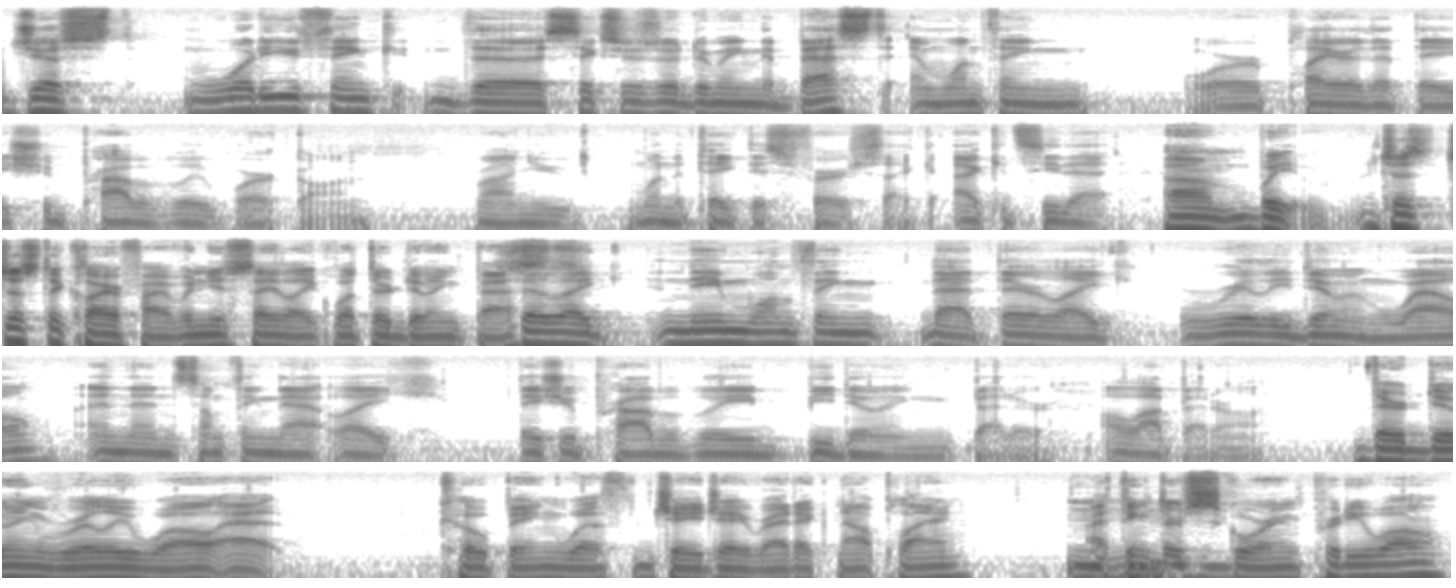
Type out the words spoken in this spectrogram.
just what do you think the Sixers are doing the best and one thing or player that they should probably work on? Ron, you want to take this first? I, c- I could see that. Um, wait, just just to clarify, when you say like what they're doing best, So like name one thing that they're like really doing well and then something that like they should probably be doing better, a lot better on. they're doing really well at coping with JJ Redick not playing. I think they're scoring pretty well,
